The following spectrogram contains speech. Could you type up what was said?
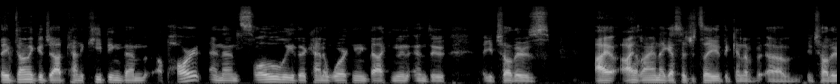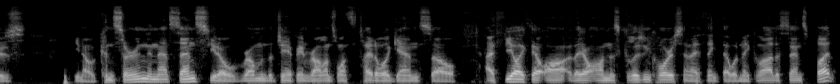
they've done a good job kind of keeping them apart and then slowly they're kind of working back into, into each other's eye, eye line i guess i should say the kind of uh, each other's you know concern in that sense. You know roman the champion rollins wants the title again so i feel like they're on they're on this collision course and i think that would make a lot of sense but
